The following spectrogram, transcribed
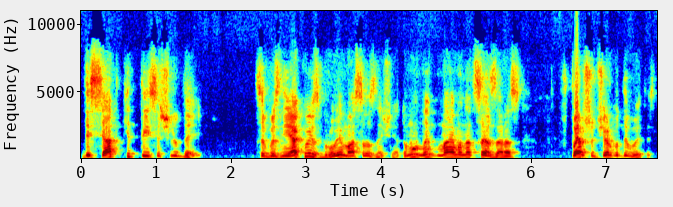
десятки тисяч людей. Це без ніякої зброї масового знищення. Тому ми маємо на це зараз в першу чергу дивитись.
